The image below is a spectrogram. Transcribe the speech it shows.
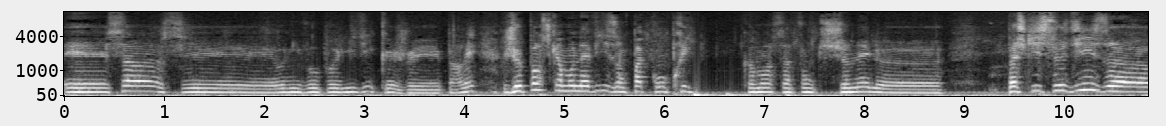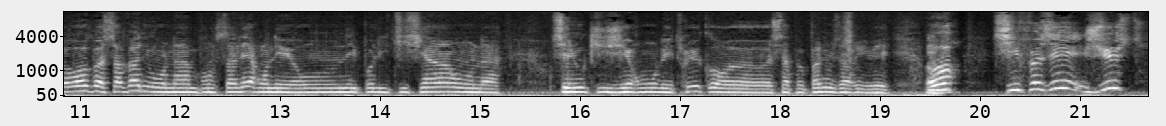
et ça c'est au niveau politique que je vais parler, je pense qu'à mon avis ils n'ont pas compris comment ça fonctionnait le parce qu'ils se disent euh, oh bah ça va nous on a un bon salaire on est on est politiciens on a c'est nous qui gérons les trucs euh, ça peut pas nous arriver mhm. or s'ils faisaient juste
